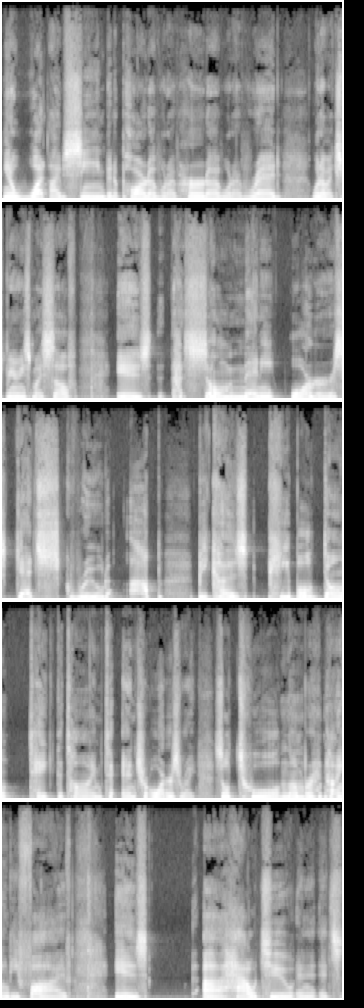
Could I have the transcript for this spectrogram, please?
you know, what I've seen, been a part of, what I've heard of, what I've read, what I've experienced myself is so many orders get screwed up because people don't take the time to enter orders right. So tool number 95 is uh, how to, and it's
